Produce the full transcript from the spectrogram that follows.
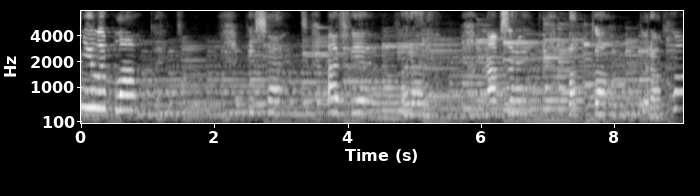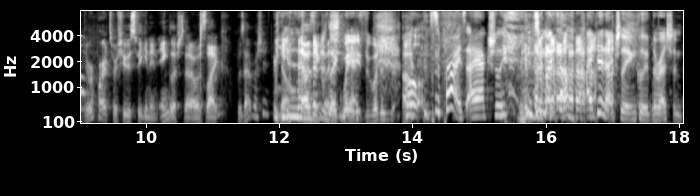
Нилы плакать, писать о феврале на взрыв бокал. There were parts where she was speaking in English that I was like, was that Russian? No, that was English. like, wait, Yes. what is it? Well, surprise! I actually to myself, I did actually include the Russian.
